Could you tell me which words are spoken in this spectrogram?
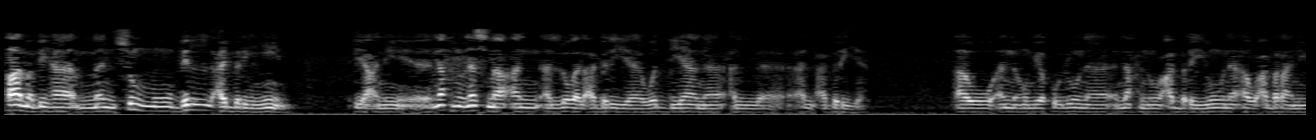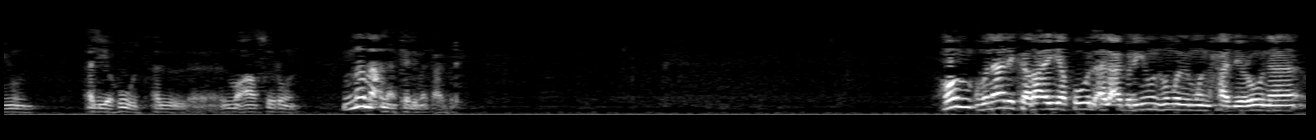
قام بها من سموا بالعبريين. يعني نحن نسمع عن اللغة العبرية والديانة العبرية أو أنهم يقولون نحن عبريون أو عبرانيون اليهود المعاصرون. ما معنى كلمة عبري؟ هم هنالك رأي يقول العبريون هم المنحدرون آه،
